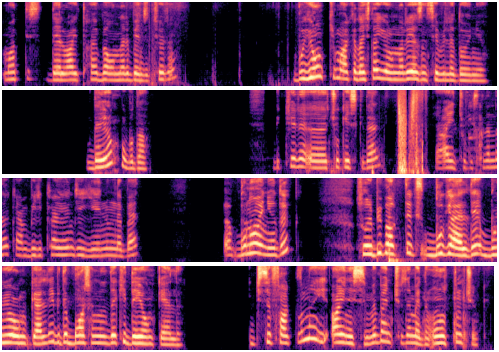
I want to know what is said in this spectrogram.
Mattis, Delight, ben onları benzetiyorum. Bu Jong kim arkadaşlar? Yorumlara yazın Sevilla'da oynuyor. De Jong mu bu da? Bir kere e, çok eskiden ay çok eskiden derken bir iki ay önce yeğenimle ben e, bunu oynuyorduk. Sonra bir baktık bu geldi, bu Jong geldi. Bir de Barcelona'daki De Jong geldi. İkisi farklı mı, aynı isim mi? Ben çözemedim. Unuttum çünkü.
